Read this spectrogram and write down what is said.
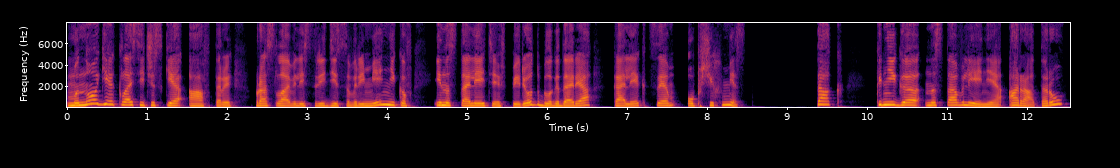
Многие классические авторы прославились среди современников и на столетия вперед благодаря коллекциям общих мест. Так, книга «Наставление оратору»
